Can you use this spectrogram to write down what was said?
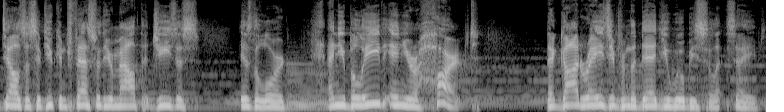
tells us if you confess with your mouth that Jesus is the Lord and you believe in your heart that God raised him from the dead, you will be saved.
